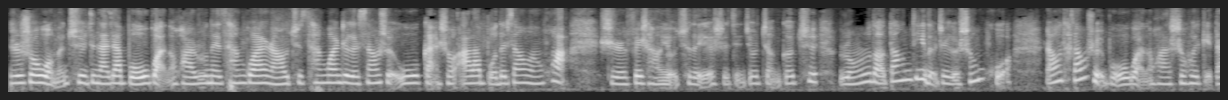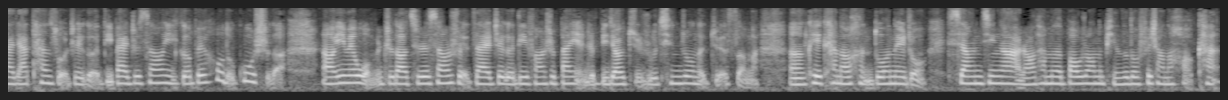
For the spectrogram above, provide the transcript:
就是说，我们去进达加博物馆的话，入内参观，然后去参观这个香水屋，感受阿拉伯的香文化，是非常有趣的一个事情。就整个去融入到当地的这个生活。然后香水博物馆的话，是会给大家探索这个迪拜之乡一个背后的故事的。然后，因为我们知道，其实香水在这个地方是扮演着比较举足轻重的角色嘛。嗯，可以看到很多那种香精啊，然后他们的包装的瓶子都非常的好看。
